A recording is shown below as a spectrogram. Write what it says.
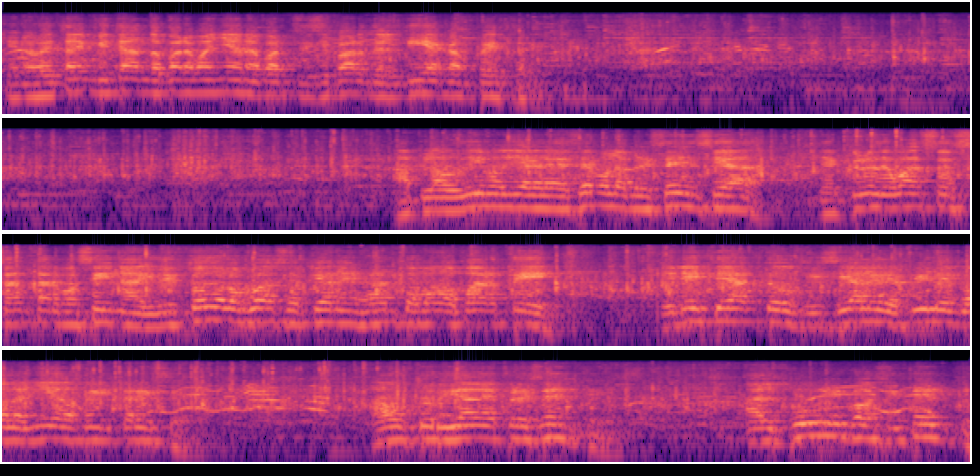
Que nos está invitando para mañana a participar del Día Campestre. Aplaudimos y agradecemos la presencia del Club de Guasos Santa Hermosina y de todos los guasos que han, tomado parte en este acto oficial y desfile de Bolañía 2013. Autoridades presentes, al público asistente,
